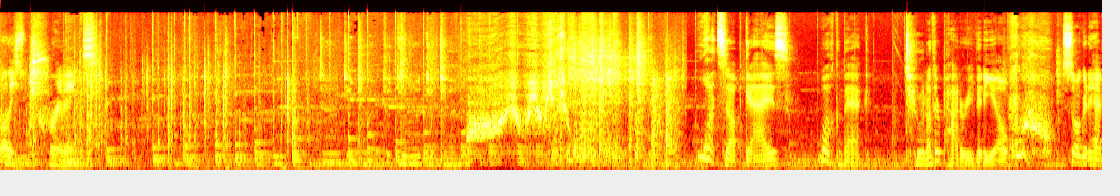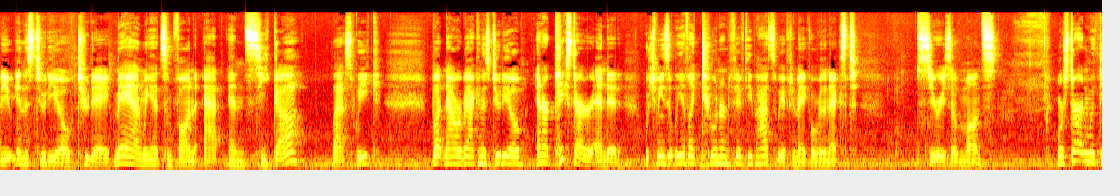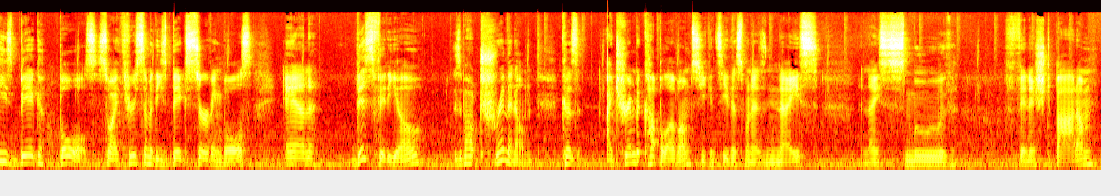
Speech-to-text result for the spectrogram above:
at all these trimmings. What's up guys? Welcome back to another pottery video. So good to have you in the studio today. Man, we had some fun at NCECA last week. But now we're back in the studio and our Kickstarter ended, which means that we have like 250 pots that we have to make over the next series of months. We're starting with these big bowls. So I threw some of these big serving bowls and this video is about trimming them because I trimmed a couple of them so you can see this one has nice, a nice smooth finished bottom.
